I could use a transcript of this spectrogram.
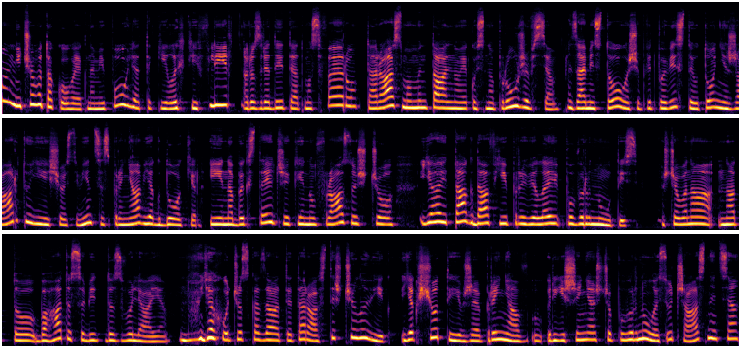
Ну, нічого такого, як на мій погляд, такий легкий флірт, розрядити атмосферу. Тарас моментально якось напружився. Замість того, щоб відповісти у тоні жарту їй щось, він це сприйняв як докір. І на бекстейджі кинув фразу, що я і так дав їй привілей повернутись. Що вона надто багато собі дозволяє. Ну, я хочу сказати, Тарас, ти ж чоловік. Якщо ти вже прийняв рішення, що повернулась учасниця,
